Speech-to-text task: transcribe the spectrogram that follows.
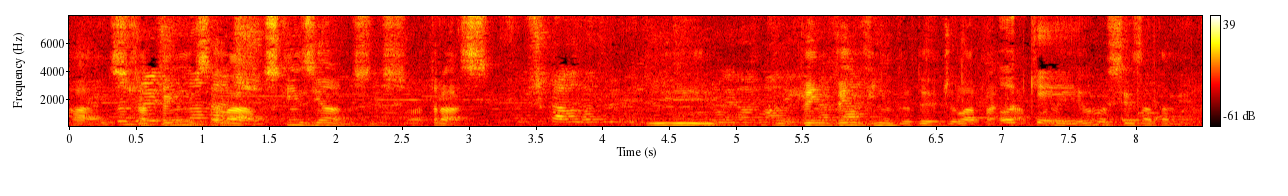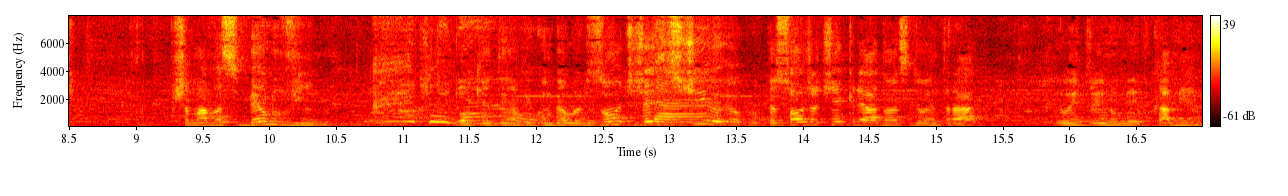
Ah, isso já tem, sei lá, uns 15 anos isso, atrás. E vem, vem vindo de, de lá para cá. Okay. Aí, eu não sei exatamente. Chamava-se Belo Vinho. Ah, que legal. Porque tem a ver com Belo Horizonte. Já tá. existia, eu, o pessoal já tinha criado antes de eu entrar. Eu entrei no meio do caminho.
